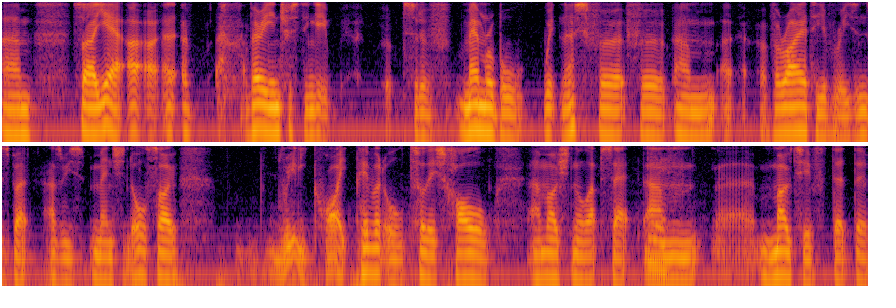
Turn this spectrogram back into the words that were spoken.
Um, so yeah, a, a, a, very interesting, sort of memorable witness for for um, a, a variety of reasons. But as we mentioned, also really quite pivotal to this whole emotional upset um, uh, motive that the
